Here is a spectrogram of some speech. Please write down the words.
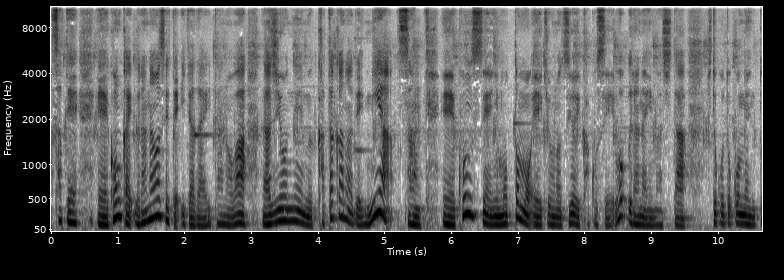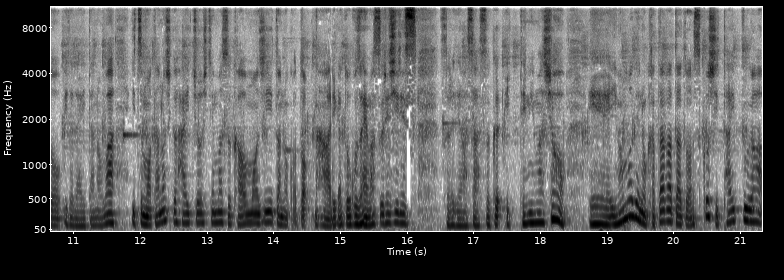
さて、えー、今回占わせていただいたのは、ラジオネームカタカナでミヤさん、えー、今世に最も影響の強い過去世を占いました。一言コメントをいただいたのは、いつも楽しく拝聴してます顔文字とのことあ。ありがとうございます。嬉しいです。それでは早速行ってみましょう。えー、今までの方々とは少しタイプが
